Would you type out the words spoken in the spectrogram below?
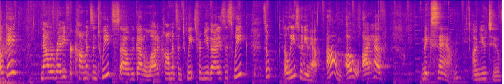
Okay, now we're ready for comments and tweets. Uh, we've got a lot of comments and tweets from you guys this week. So, Elyse, who do you have? Um, oh, I have McSam on YouTube.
